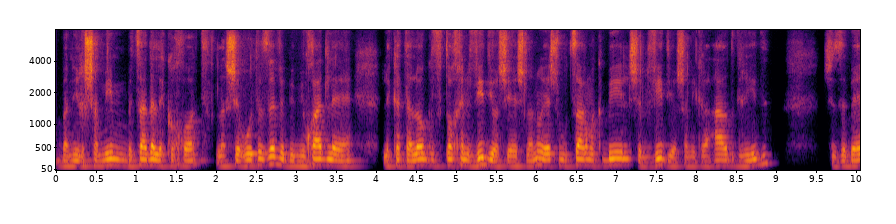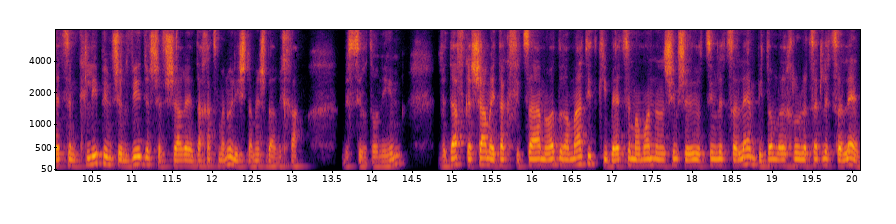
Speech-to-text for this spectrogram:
בנרשמים בצד הלקוחות לשירות הזה, ובמיוחד לקטלוג תוכן וידאו שיש לנו, יש מוצר מקביל של וידאו שנקרא ArtGrid, שזה בעצם קליפים של וידאו שאפשר תחת מנוי להשתמש בעריכה בסרטונים, ודווקא שם הייתה קפיצה מאוד דרמטית, כי בעצם המון אנשים שהיו יוצאים לצלם, פתאום לא יכלו לצאת לצלם.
